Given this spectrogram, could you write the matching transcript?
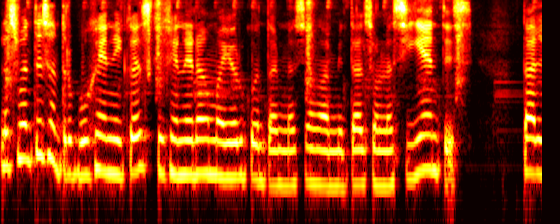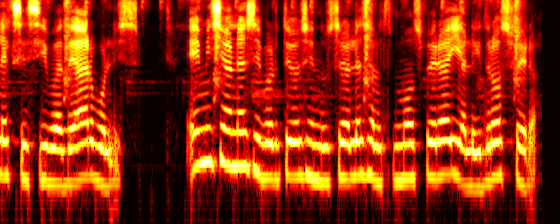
Las fuentes antropogénicas que generan mayor contaminación ambiental son las siguientes. Excesiva de árboles. Emisiones y vertidos industriales a la atmósfera y a la hidrosfera.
